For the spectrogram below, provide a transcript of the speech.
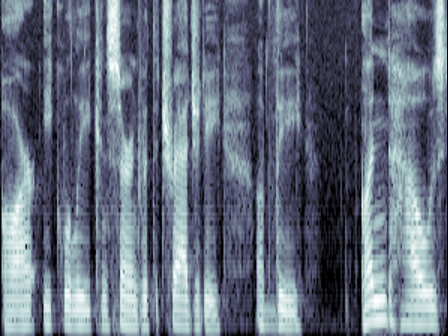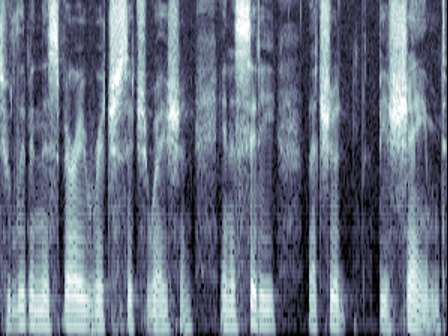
are equally concerned with the tragedy of the unhoused who live in this very rich situation in a city that should be ashamed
